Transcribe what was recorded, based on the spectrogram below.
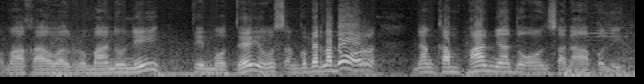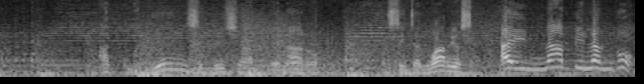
mga kawal Romano ni Timoteus, ang gobernador ng kampanya doon sa Napoli. At maging si Bishop Benaro o si Januarius ay nabilanggo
